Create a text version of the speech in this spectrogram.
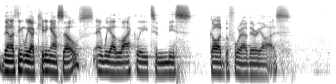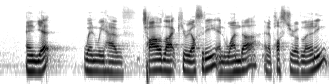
then I think we are kidding ourselves and we are likely to miss God before our very eyes. And yet, when we have childlike curiosity and wonder and a posture of learning,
